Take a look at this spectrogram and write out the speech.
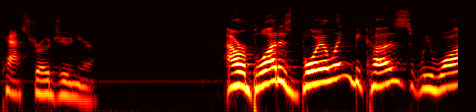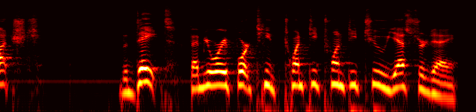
Castro Jr. Our blood is boiling because we watched the date, February 14th, 2022, yesterday,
